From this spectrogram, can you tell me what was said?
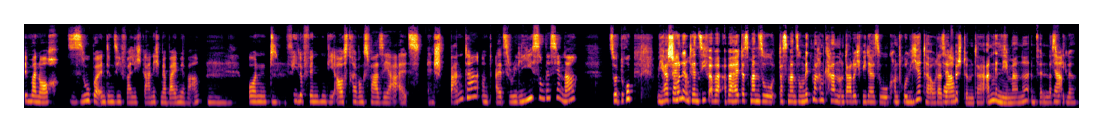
immer noch super intensiv, weil ich gar nicht mehr bei mir war. Mhm. Und mhm. viele finden die Austreibungsphase ja als entspannter und als Release so ein bisschen, ne? So Druck. Ja, schon intensiv, aber, aber halt, dass man so, dass man so mitmachen kann und dadurch wieder so kontrollierter oder ja. selbstbestimmter, angenehmer, ne, empfinden das ja. viele.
